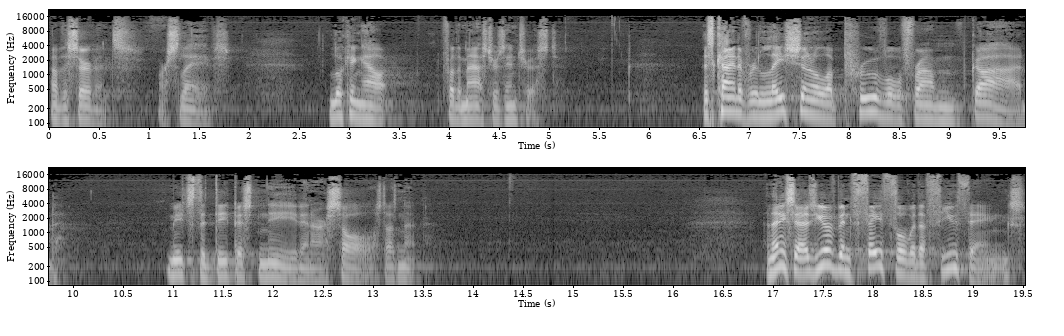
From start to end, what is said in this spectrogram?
of the servants or slaves, looking out for the Master's interest. This kind of relational approval from God meets the deepest need in our souls, doesn't it? And then he says, You have been faithful with a few things.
